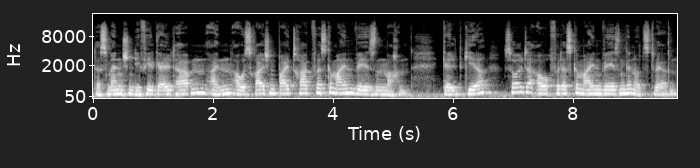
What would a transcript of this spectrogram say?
dass Menschen, die viel Geld haben, einen ausreichenden Beitrag fürs Gemeinwesen machen. Geldgier sollte auch für das Gemeinwesen genutzt werden.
